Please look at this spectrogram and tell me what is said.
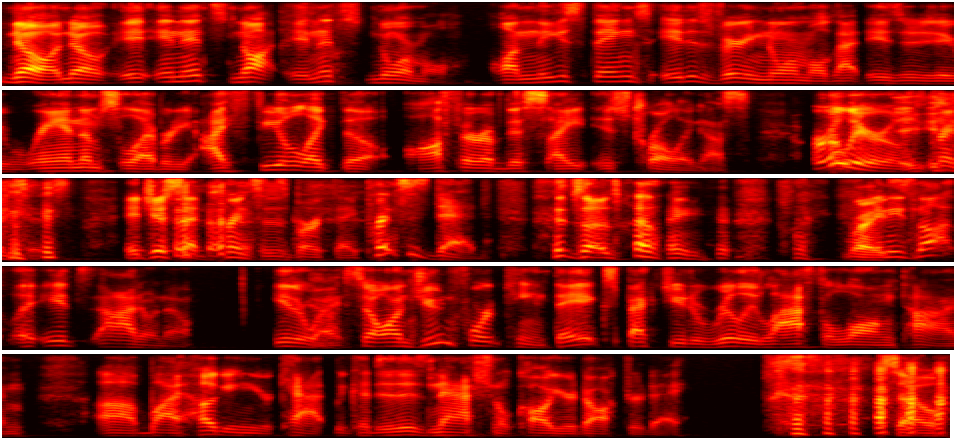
no no it, and it's not and it's normal. On these things it is very normal that is a random celebrity. I feel like the author of this site is trolling us. Earlier it was prince's. It just said prince's birthday. Prince is dead. So it's like, right. and he's not like, it's i don't know. Either Yeah. way so on june 14th they expect you to really last a long time uh, by hugging your cat because it is national call your doctor day. So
